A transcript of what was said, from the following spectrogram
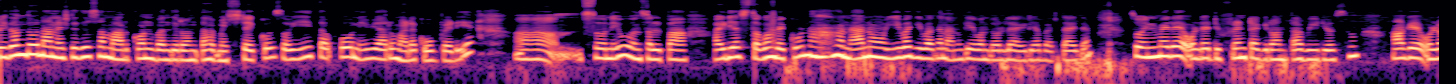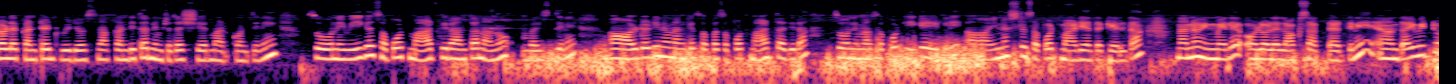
ಇದೊಂದು ನಾನು ಇಷ್ಟು ದಿವಸ ಮಾಡ್ಕೊಂಡು ಬಂದಿರೋಂತಹ ಮಿಸ್ಟೇಕು ಸೊ ಈ ತಪ್ಪು ನೀವು ಯಾರು ಮಾಡೋಕ್ಕೆ ಹೋಗಬೇಡಿ. ಸೊ ನೀವು ಒಂದು ಸ್ವಲ್ಪ ಐಡಿಯಾಸ್ ತೊಗೊಬೇಕು. ನಾನು ಇವಾಗ ಇವಾಗ ನನಗೆ ಒಂದು ಒಳ್ಳೆ ಐಡಿಯಾ ಬರ್ತಾ ಇದೆ. ಸೊ ಇನ್ಮೇಲೆ ಒಳ್ಳೆ ಡಿಫ್ರೆಂಟ್ ಆಗಿರೋಂಥ ವೀಡಿಯೋಸು ಹಾಗೆ ಒಳ್ಳೊಳ್ಳೆ ಕಂಟೆಂಟ್ ವೀಡಿಯೋಸ್ನ ಖಂಡಿತ ನಿಮ್ಮ ಜೊತೆ ಶೇರ್ ಮಾಡ್ಕೊತೀನಿ. ಸೊ ನೀವು ಹೀಗೆ ಸಪೋರ್ಟ್ ಮಾಡ್ತೀರಾ ಅಂತ ನಾನು ಬಯಸ್ತೀನಿ. ಆಲ್ರೆಡಿ ನೀವು ನನಗೆ ಸ್ವಲ್ಪ ಸಪೋರ್ಟ್ ಮಾಡ್ತಾ ಇದ್ದೀರಾ. ಸೊ ನಿಮ್ಮ ಸಪೋರ್ಟ್ ಹೀಗೆ ಇರಲಿ. ಇನ್ನಷ್ಟು ಸಪೋರ್ಟ್ ಮಾಡಿ ಅಂತ ಕೇಳ್ತಾ ನಾನು ಇನ್ಮೇಲೆ ಒಳ್ಳೊಳ್ಳೆ ಲಾಗ್ಸ್ ಹಾಕ್ತಾ ಇರ್ತೀನಿ. ಆ, ದಯವಿಟ್ಟು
